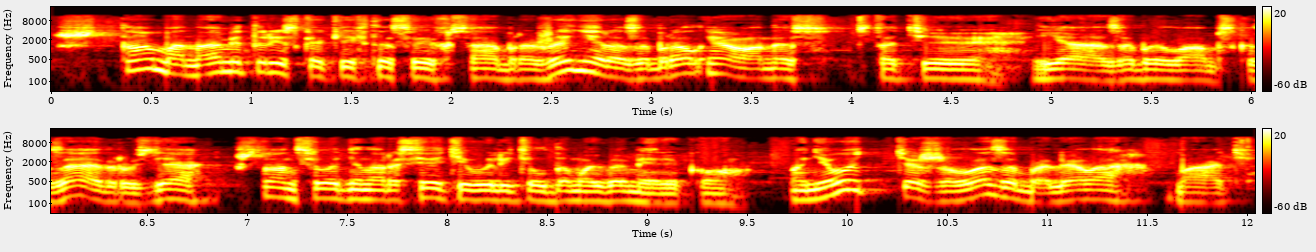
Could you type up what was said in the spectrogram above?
что манометр из каких-то своих соображений разобрал Ионес. Кстати, я забыл вам сказать, друзья, что он сегодня на рассвете вылетел домой в Америку. У него тяжело заболела мать.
